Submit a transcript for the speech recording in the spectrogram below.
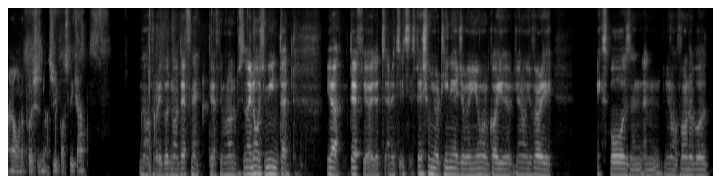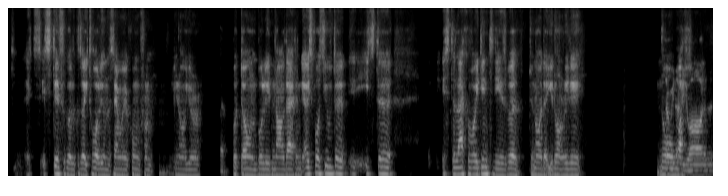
and I want to push as much as we possibly can. No, very good. No, definitely, definitely, one hundred percent. I know what you mean. That, yeah, definitely. It's, and it's it's especially when you're a teenager when you're a guy. You you know you're very exposed and and you know vulnerable. It's it's difficult because I totally understand where you're coming from. You know you're put down and bullied and all that. And I suppose you've the it's the it's the lack of identity as well. To know that you don't really know, know what you are.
